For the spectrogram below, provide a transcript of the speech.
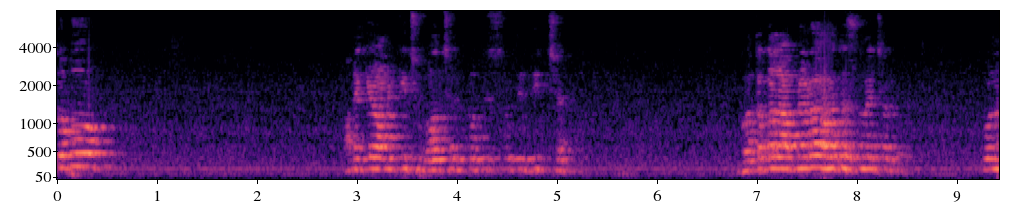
তবু অনেকে অনেক কিছু বলছেন, প্রতিশ্রুতি দিচ্ছেন। গতকাল আপনারাও হয়তো শুনেছেন, কোন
